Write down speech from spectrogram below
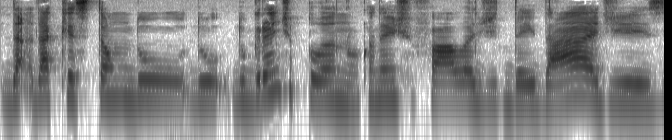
da, da questão do, do, do grande plano, quando a gente fala de deidades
